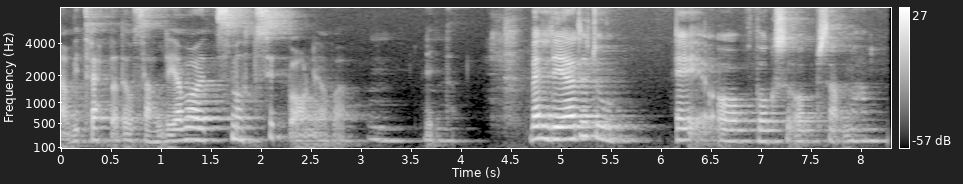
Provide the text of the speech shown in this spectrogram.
Ja, vi tvättade oss aldrig. Jag var ett smutsigt barn när jag var mm. liten. Vad lärde du av att växa upp samman med honom?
